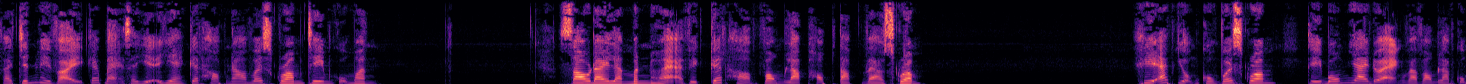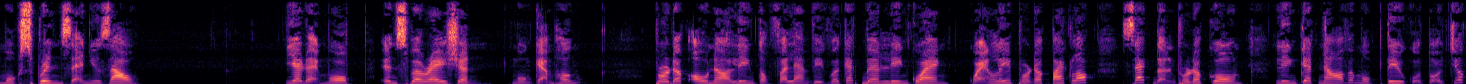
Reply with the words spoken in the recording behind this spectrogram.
và chính vì vậy các bạn sẽ dễ dàng kết hợp nó với Scrum Team của mình. Sau đây là minh họa việc kết hợp vòng lặp học tập vào Scrum. Khi áp dụng cùng với Scrum thì bốn giai đoạn và vòng lặp của một sprint sẽ như sau. Giai đoạn 1, inspiration, nguồn cảm hứng. Product owner liên tục phải làm việc với các bên liên quan, quản lý product backlog, xác định product goal, liên kết nó với mục tiêu của tổ chức,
